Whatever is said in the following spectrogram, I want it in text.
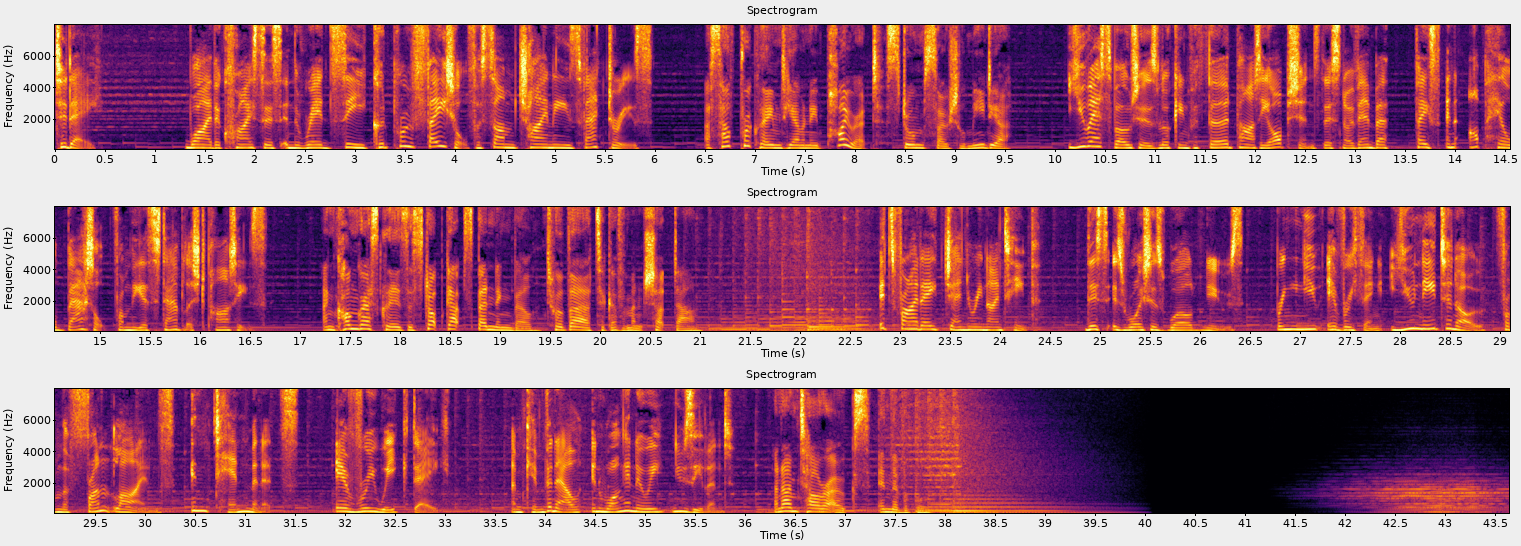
Today, why the crisis in the Red Sea could prove fatal for some Chinese factories. A self proclaimed Yemeni pirate storms social media. US voters looking for third party options this November face an uphill battle from the established parties. And Congress clears a stopgap spending bill to avert a government shutdown. It's Friday, January 19th. This is Reuters World News, bringing you everything you need to know from the front lines in 10 minutes, every weekday. I'm Kim Vanell in Wanganui, New Zealand. And I'm Tara Oakes in Liverpool.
